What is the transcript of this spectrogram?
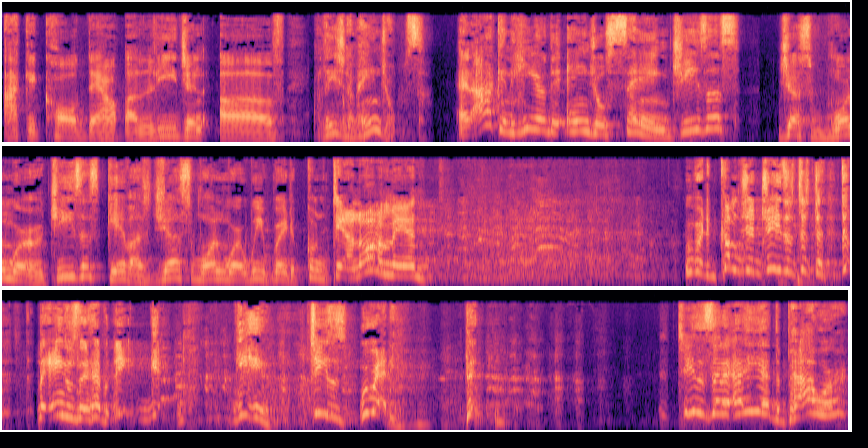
I could call down a legion of, a legion of angels. And I can hear the angels saying, Jesus, just one word. Jesus, give us just one word. We ready to come down on him, man. We ready to come to Jesus. Just to, to, the angels in heaven. Get, get in. Jesus, we're ready. Jesus said he had the power.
